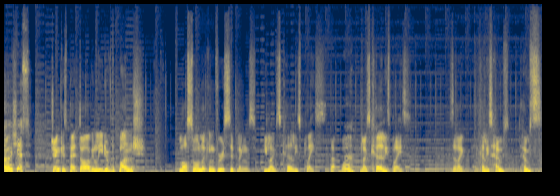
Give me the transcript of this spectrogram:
Oh, oh yes, yes. Jenka's pet dog and leader of the bunch. Lost while looking for his siblings. He likes Curly's place. That what? Yeah. He likes Curly's place. Is it like Curly's house? House?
